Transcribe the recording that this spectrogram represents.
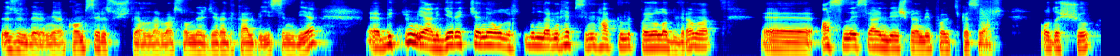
özür dilerim yani komiseri suçlayanlar var son derece radikal bir isim diye. E, bütün yani gerekçe ne olur bunların hepsinin haklılık payı olabilir ama e, aslında İsrail'in değişmeyen bir politikası var. O da şu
